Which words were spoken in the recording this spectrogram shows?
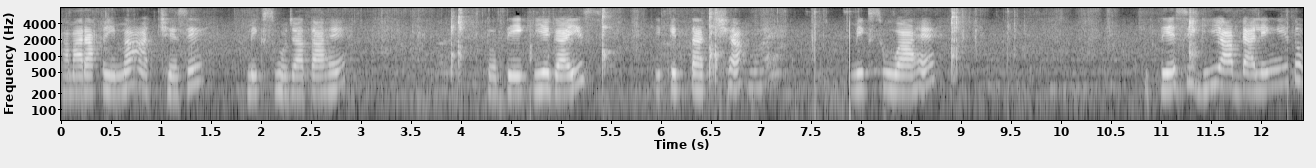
हमारा कीमा अच्छे से मिक्स हो जाता है। तो देखिए गाइस ये कितना अच्छा मिक्स हुआ है। देसी घी आप डालेंगे तो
